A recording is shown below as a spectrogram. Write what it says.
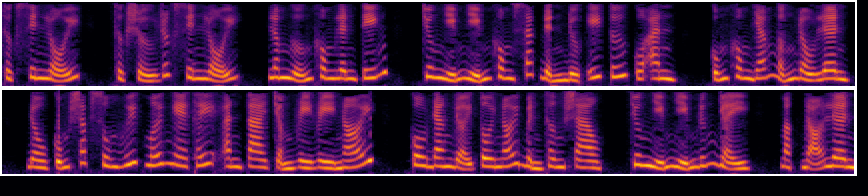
thực xin lỗi, thực sự rất xin lỗi, lâm ngưỡng không lên tiếng, chương nhiễm nhiễm không xác định được ý tứ của anh, cũng không dám ngẩng đầu lên, đầu cũng sắp sung huyết mới nghe thấy anh ta chậm rì rì nói, cô đang đợi tôi nói bình thân sao, chương nhiễm nhiễm đứng dậy, mặt đỏ lên,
